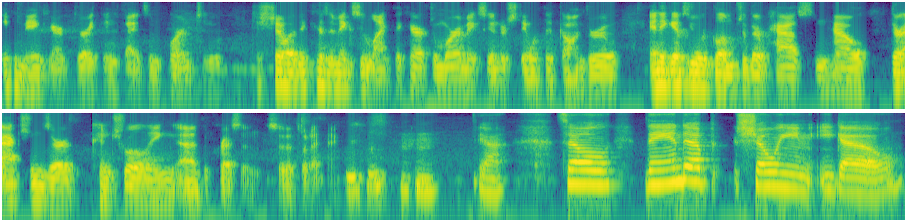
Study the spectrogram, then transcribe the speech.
like a main character i think that it's important to to show it because it makes you like the character more. It makes you understand what they've gone through, and it gives you a glimpse of their past and how their actions are controlling uh, the present. So that's what I think. Mm-hmm. Mm-hmm. Yeah. So they end up showing Ego,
